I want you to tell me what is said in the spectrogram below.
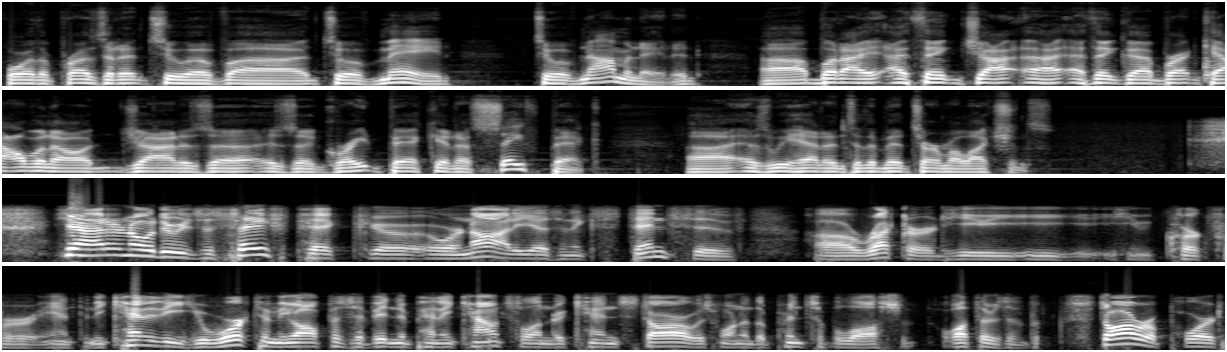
for the president to have uh, to have made to have nominated. Uh, but I, I, think John, I think uh, Brett Kavanaugh, John, is a is a great pick and a safe pick uh, as we head into the midterm elections. Yeah, I don't know whether he's a safe pick uh, or not. He has an extensive uh, record. He, he, he clerked for Anthony Kennedy. He worked in the Office of Independent Counsel under Ken Starr, was one of the principal authors of the Starr Report,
